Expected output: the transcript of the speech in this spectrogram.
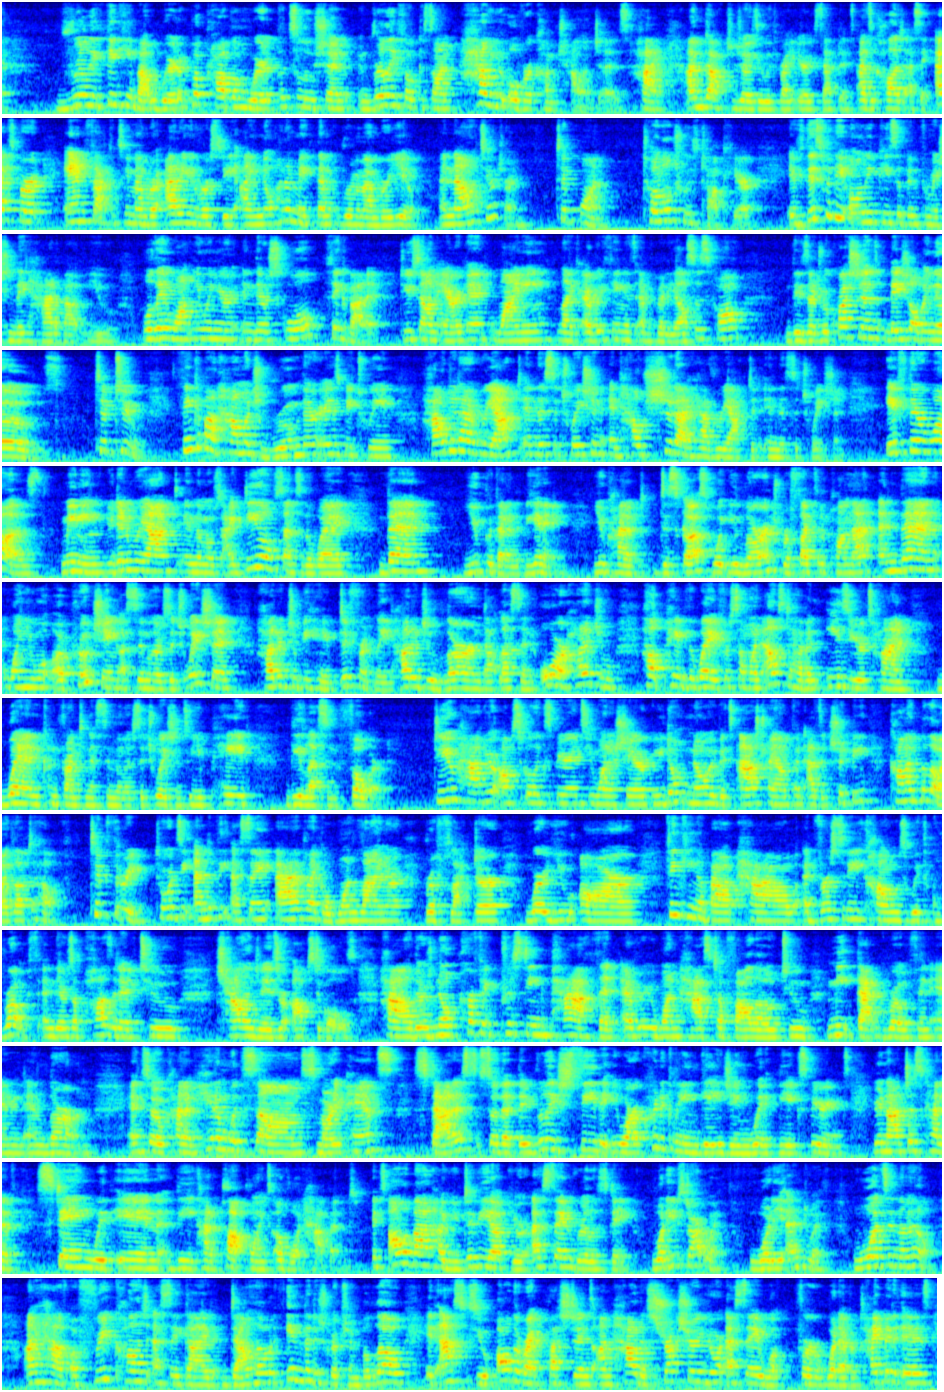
really thinking about where to put problem, where to put solution, and really focus on how you overcome challenges. Hi, I'm Dr. Josie with Write Your Acceptance. As a college essay expert and faculty member at a university, I know how to make them remember you. And now it's your turn. Tip one, total truth talk here. If this were the only piece of information they had about you, will they want you in your in their school? Think about it. Do you sound arrogant, whiny, like everything is everybody else's fault? These are two questions. They shall be no's. Tip two, think about how much room there is between how did I react in this situation and how should I have reacted in this situation. If there was, meaning you didn't react in the most ideal sense of the way, then you put that in the beginning you kind of discuss what you learned, reflected upon that, and then when you are approaching a similar situation, how did you behave differently? How did you learn that lesson? Or how did you help pave the way for someone else to have an easier time when confronting a similar situation? So you paid the lesson forward. Do you have your obstacle experience you want to share, but you don't know if it's as triumphant as it should be? Comment below, I'd love to help. Tip three, towards the end of the essay, add like a one-liner reflector where you are thinking about how adversity comes with growth and there's a positive to challenges or obstacles, how there's no perfect pristine path that everyone has to follow to meet that growth and, and, and learn. And so kind of hit them with some smarty pants status so that they really see that you are critically engaging with the experience. You're not just kind of staying within the kind of plot points of what happened. It's all about how you divvy up your essay real estate. What do you start with? What do you end with? What's in the middle? I have a free college essay guide download in the description below. It asks you all the right questions on how to structure your essay for whatever type it is,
